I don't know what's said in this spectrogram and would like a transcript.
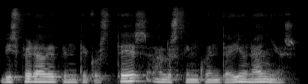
víspera de Pentecostés, a los 51 años,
